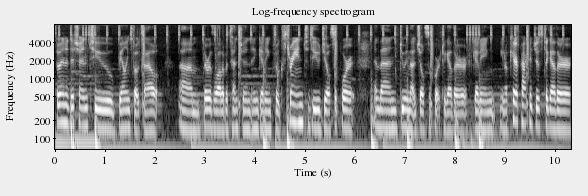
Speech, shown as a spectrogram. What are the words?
So in addition to bailing folks out, um, there was a lot of attention in getting folks trained to do jail support and then doing that jail support together, getting, you know, care packages together,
